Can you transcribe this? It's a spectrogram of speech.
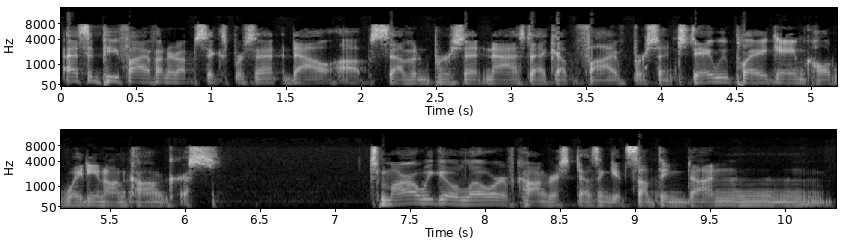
S&P 500 up 6%, Dow up 7%, Nasdaq up 5%. Today we play a game called Waiting on Congress. Tomorrow we go lower if Congress doesn't get something done.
